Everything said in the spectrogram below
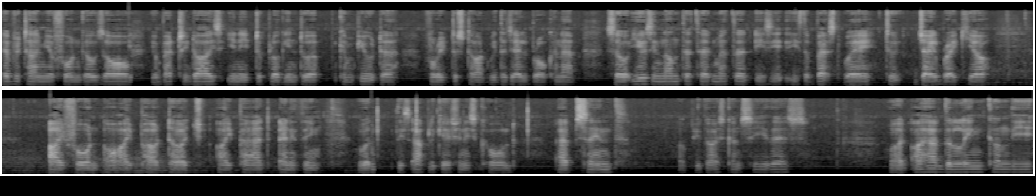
Every time your phone goes off your battery dies you need to plug into a computer for it to start with the jailbroken app. So using non-tethered method is, is the best way to jailbreak your iPhone or iPod touch iPad anything. But this application is called Absinthe. Hope you guys can see this Right, I have the link on the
